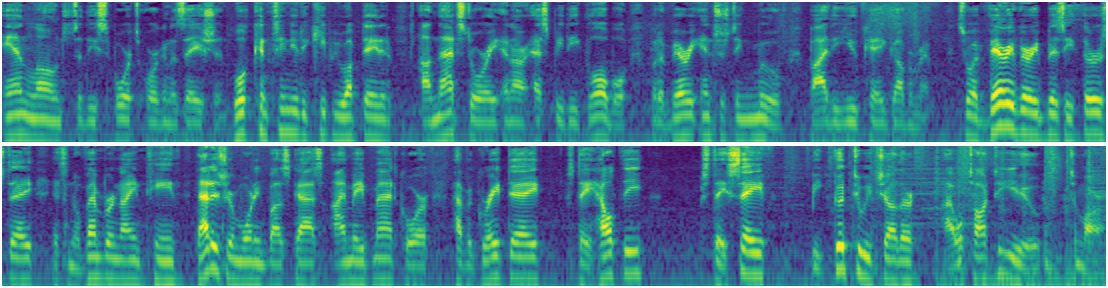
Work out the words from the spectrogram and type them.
and loans to these sports organizations. We'll continue to keep you updated on that story in our SBD Global, but a very interesting move by the UK government. So, a very, very busy Thursday. It's November 19th. That is your morning buzzcast. I'm Abe Madkour. Have a great day. Stay healthy, stay safe, be good to each other. I will talk to you tomorrow.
